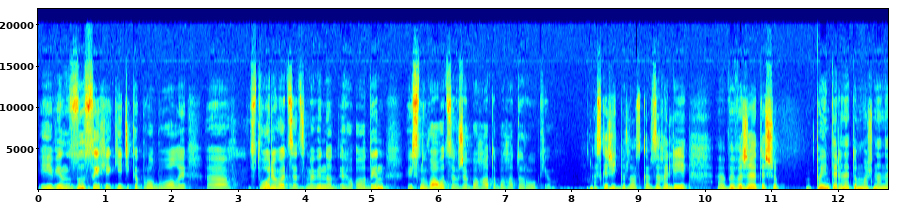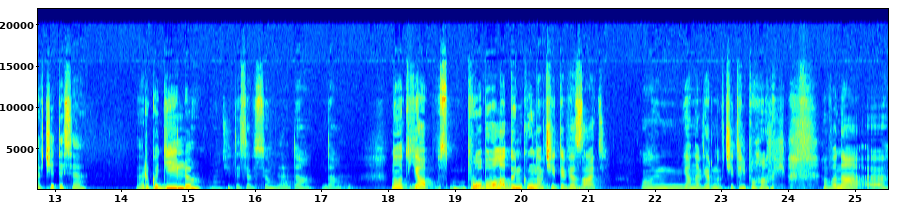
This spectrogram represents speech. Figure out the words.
і він з усіх, які тільки пробували е, створюватися, це він один існував оце вже багато-багато років. А скажіть, будь ласка, взагалі, е, ви вважаєте, що по інтернету можна навчитися рукоділлю? Навчитися всьому, так. Да, да. Ну, от я пробувала доньку навчити в'язати. Я, мабуть, вчитель поганий. Вона е,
